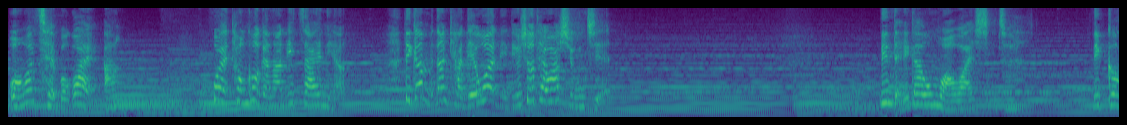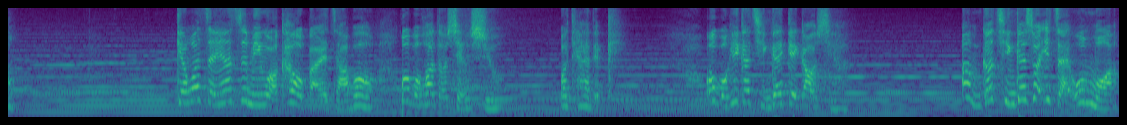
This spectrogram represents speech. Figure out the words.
换我找无我的翁，我的痛苦敢若你知尔，你敢袂当徛伫我的立场小替我想者？恁第一甲阮骂我的时阵，你讲，惊我知影证明外口有别的查某，我无法度承受，我听得去，我无去甲亲家计较啥。啊，毋过亲家煞一再隐瞒，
